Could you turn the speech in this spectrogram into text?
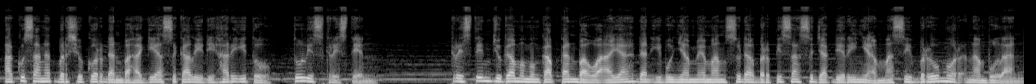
aku sangat bersyukur dan bahagia sekali di hari itu, tulis Christine. Christine juga mengungkapkan bahwa ayah dan ibunya memang sudah berpisah sejak dirinya masih berumur enam bulan.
